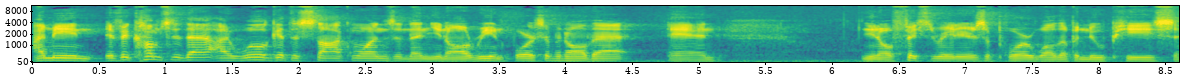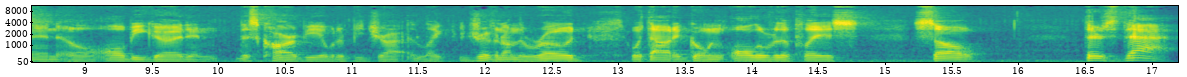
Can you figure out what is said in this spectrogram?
i mean if it comes to that i will get the stock ones and then you know i'll reinforce them and all that and you know, fix the radiator support, weld up a new piece, and it'll all be good. And this car will be able to be dri like driven on the road without it going all over the place. So there's that.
